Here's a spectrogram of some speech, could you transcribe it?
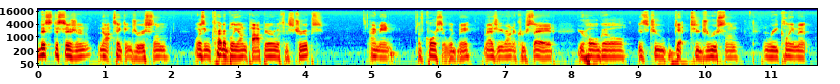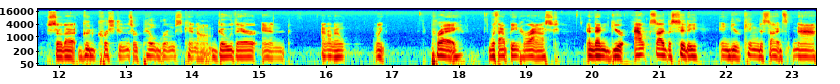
This decision, not taking Jerusalem, was incredibly unpopular with his troops. I mean, of course it would be. Imagine you're on a crusade, your whole goal is to get to Jerusalem and reclaim it so that good Christians or pilgrims can um, go there and, I don't know, like pray without being harassed. And then you're outside the city and your king decides, nah,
